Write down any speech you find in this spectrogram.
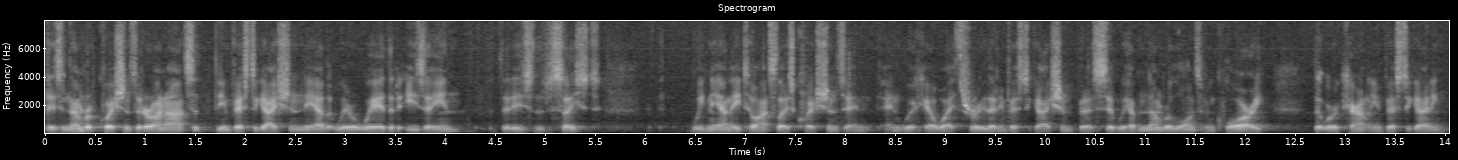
there's a number of questions that are unanswered. The investigation, now that we're aware that it is Ian, that is the deceased, we now need to answer those questions and, and work our way through that investigation. But as I said, we have a number of lines of inquiry that we're currently investigating.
